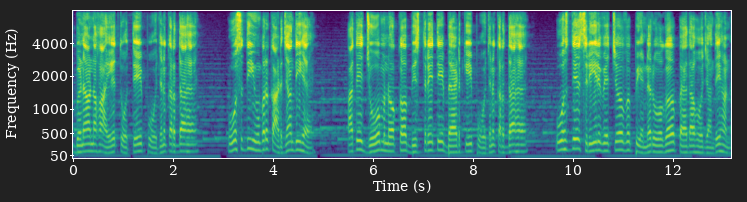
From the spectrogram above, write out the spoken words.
ਬਿਨਾਂ ਨਹਾਏ ਧੋਤੇ ਭੋਜਨ ਕਰਦਾ ਹੈ ਉਸ ਦੀ ਉਮਰ ਘਟ ਜਾਂਦੀ ਹੈ ਅਤੇ ਜੋ ਮਨੁੱਖ ਬਿਸਤਰੇ ਤੇ ਬੈਠ ਕੇ ਭੋਜਨ ਕਰਦਾ ਹੈ ਉਸ ਦੇ ਸਰੀਰ ਵਿੱਚ ਵਿਭਿੰਨ ਰੋਗ ਪੈਦਾ ਹੋ ਜਾਂਦੇ ਹਨ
